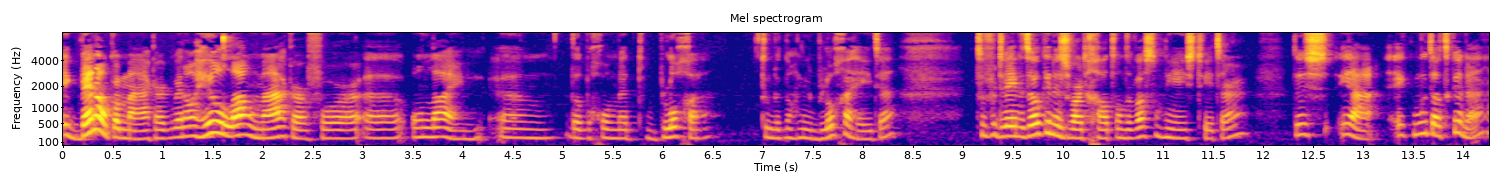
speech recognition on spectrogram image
ik ben ook een maker. Ik ben al heel lang maker voor uh, online. Um, dat begon met bloggen, toen het nog niet bloggen heette. toen verdween het ook in een zwart gat, want er was nog niet eens Twitter. Dus ja, ik moet dat kunnen.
